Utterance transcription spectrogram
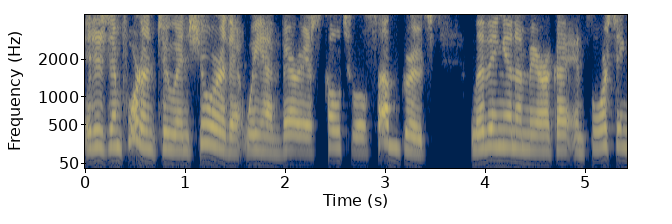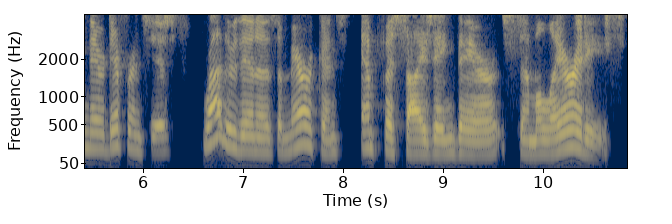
It is important to ensure that we have various cultural subgroups living in America enforcing their differences rather than as Americans emphasizing their similarities.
